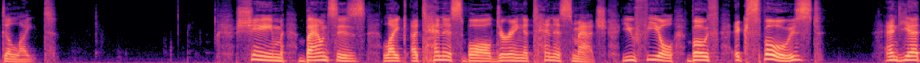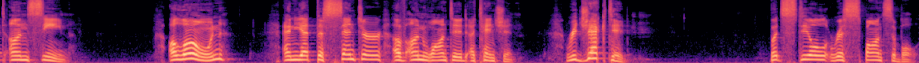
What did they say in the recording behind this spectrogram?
delight. Shame bounces like a tennis ball during a tennis match. You feel both exposed and yet unseen, alone and yet the center of unwanted attention, rejected but still responsible,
